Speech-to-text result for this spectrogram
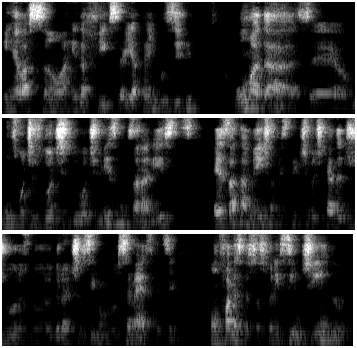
em relação à renda fixa. E até, inclusive, uma das, é, um dos motivos do, do, otimismo dos analistas é exatamente a perspectiva de queda de juros no, durante o segundo semestre. Quer dizer, conforme as pessoas forem sentindo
